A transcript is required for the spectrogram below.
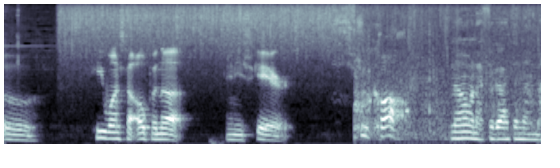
Ooh. He wants to open up and he's scared. You call. No, and I forgot the number.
